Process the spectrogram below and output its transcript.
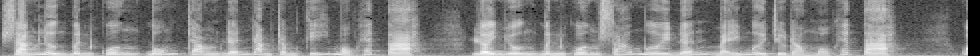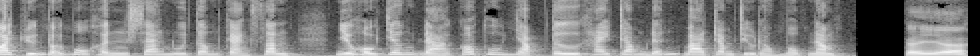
sản lượng bình quân 400 đến 500 kg 1 hecta, lợi nhuận bình quân 60 đến 70 triệu đồng 1 hecta. Qua chuyển đổi mô hình sang nuôi tôm càng xanh, nhiều hộ dân đã có thu nhập từ 200 đến 300 triệu đồng một năm. Cái ờ,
